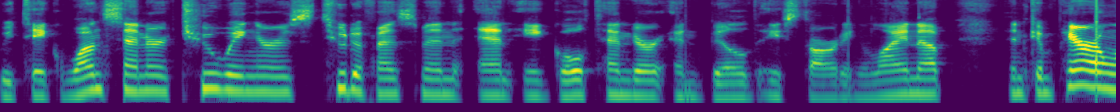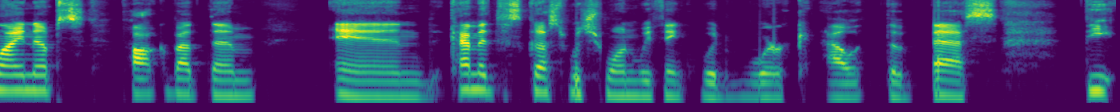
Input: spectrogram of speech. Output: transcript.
We take one center, two wingers, two defensemen, and a goaltender and build a starting lineup and compare our lineups, talk about them, and kind of discuss which one we think would work out the best. The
